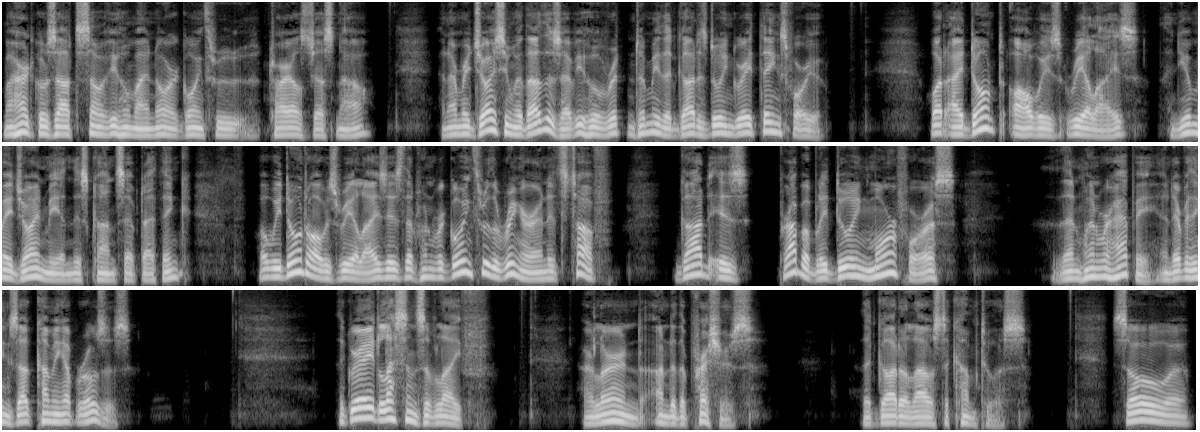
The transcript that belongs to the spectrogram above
My heart goes out to some of you whom I know are going through trials just now, and I'm rejoicing with others of you who have written to me that God is doing great things for you. What I don't always realize, and you may join me in this concept, I think, what we don't always realize is that when we're going through the wringer and it's tough, God is probably doing more for us than when we're happy and everything's out coming up roses. The great lessons of life are learned under the pressures that God allows to come to us. So uh,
